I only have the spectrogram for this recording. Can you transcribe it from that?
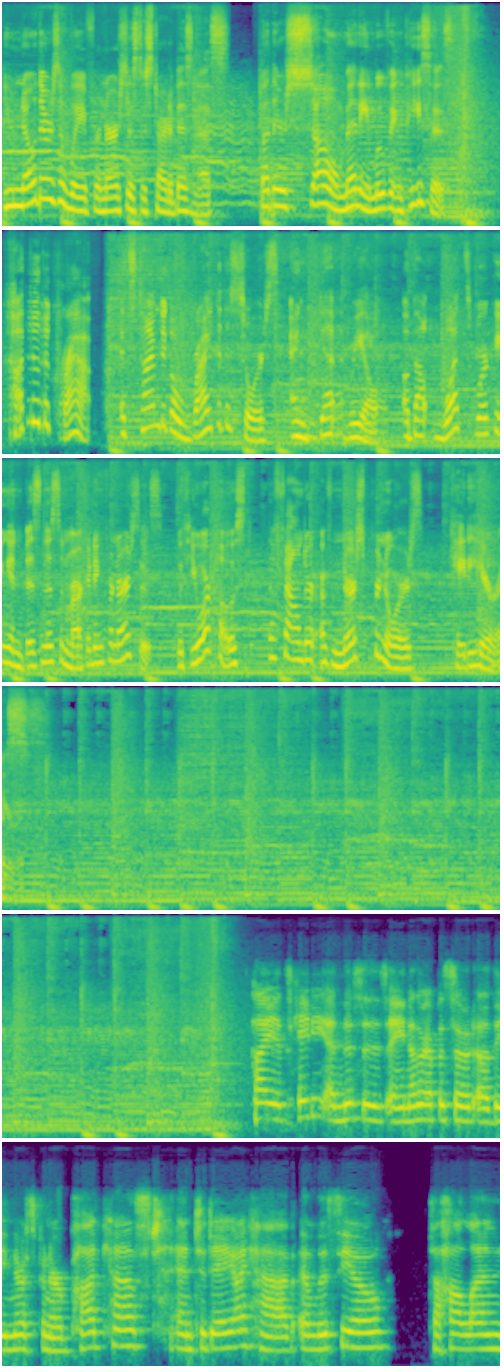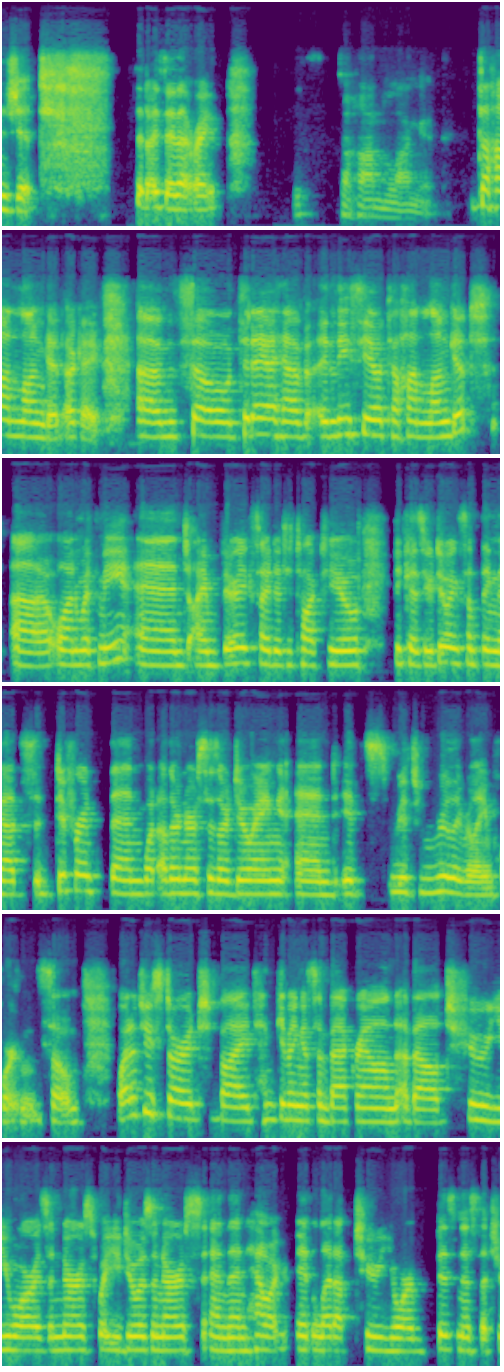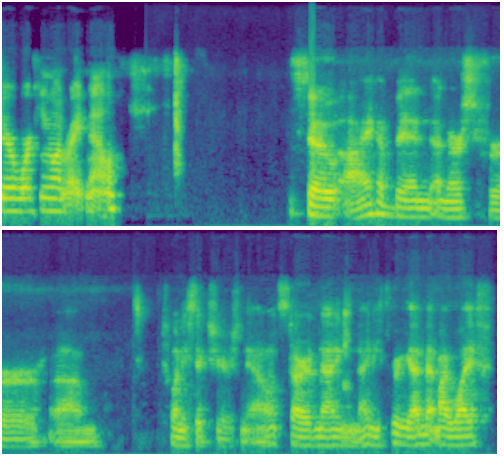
You know there's a way for nurses to start a business, but there's so many moving pieces. Cut through the crap. It's time to go right to the source and get real about what's working in business and marketing for nurses with your host, the founder of Nursepreneurs, Katie Harris. Hi, it's Katie, and this is another episode of the Nursepreneur podcast. And today I have Eliseo Tahalangit. Did I say that right? Tahanlangit. Tahan Langit. Okay. Um, so today I have Eliseo Tahan Langit uh, on with me, and I'm very excited to talk to you because you're doing something that's different than what other nurses are doing, and it's it's really really important. So why don't you start by giving us some background about who you are as a nurse, what you do as a nurse, and then how it, it led up to your business that you're working on right now. So I have been a nurse for um, 26 years now. It started in 1993. I met my wife,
